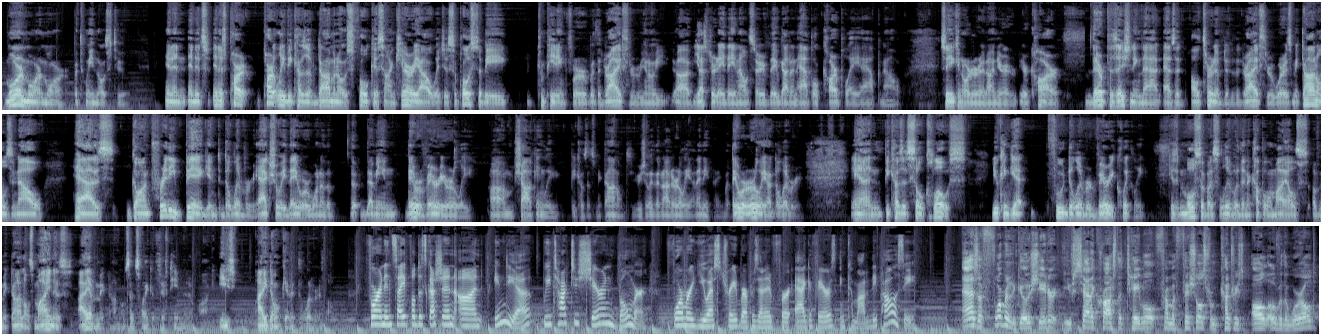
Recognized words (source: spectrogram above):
more and more and more between those two, and and it's and it's part partly because of Domino's focus on carryout, which is supposed to be competing for with the drive-through. You know, uh, yesterday they announced they've got an Apple CarPlay app now, so you can order it on your your car. They're positioning that as an alternative to the drive-through, whereas McDonald's now has gone pretty big into delivery. Actually, they were one of the, the I mean, they were very early, um, shockingly, because it's McDonald's. Usually they're not early on anything, but they were early on delivery. And because it's so close, you can get food delivered very quickly because most of us live within a couple of miles of McDonald's. Mine is, I have McDonald's. It's like a 15 minute walk. Easy. I don't get it delivered though. For an insightful discussion on India, we talked to Sharon Bomer, former U.S. Trade Representative for Ag Affairs and Commodity Policy. As a former negotiator, you've sat across the table from officials from countries all over the world.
